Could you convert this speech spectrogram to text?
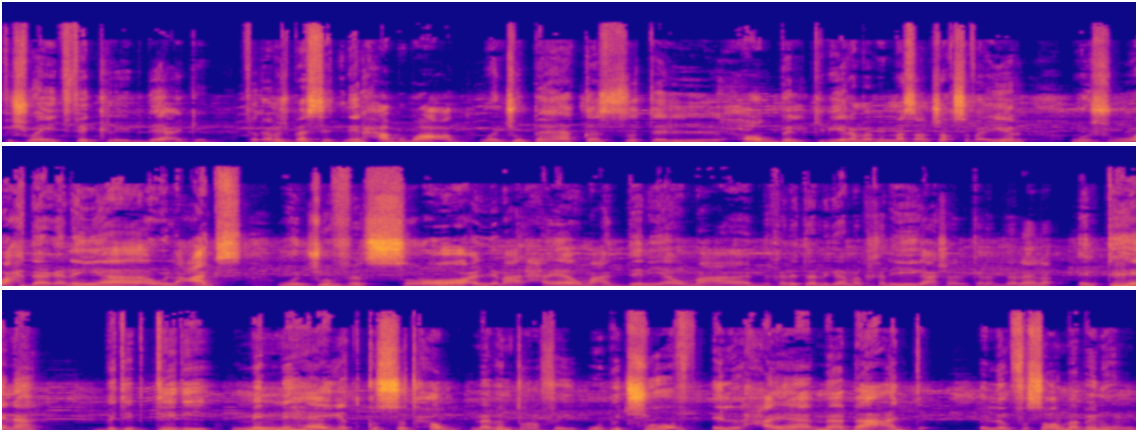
في شوية فكر إبداعي كده. فكرة مش بس اتنين حبوا بعض ونشوف بقى قصة الحب الكبيرة ما بين مثلا شخص فقير وواحدة غنية أو العكس ونشوف الصراع اللي مع الحياة ومع الدنيا ومع ابن خالتها اللي جاي من الخليج عشان الكلام ده. لا لا. انت هنا بتبتدي من نهاية قصة حب ما بين طرفين وبتشوف الحياة ما بعد الانفصال ما بينهم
